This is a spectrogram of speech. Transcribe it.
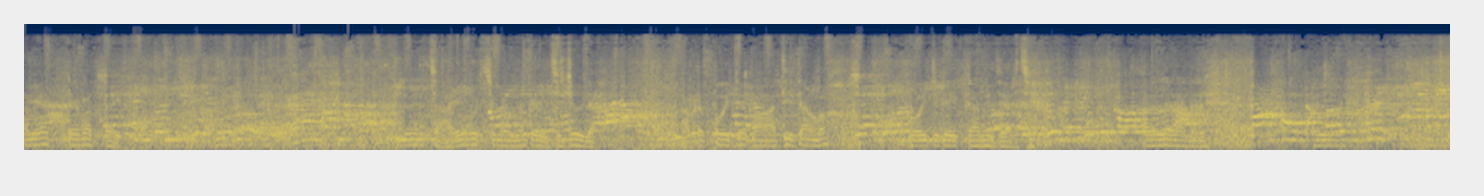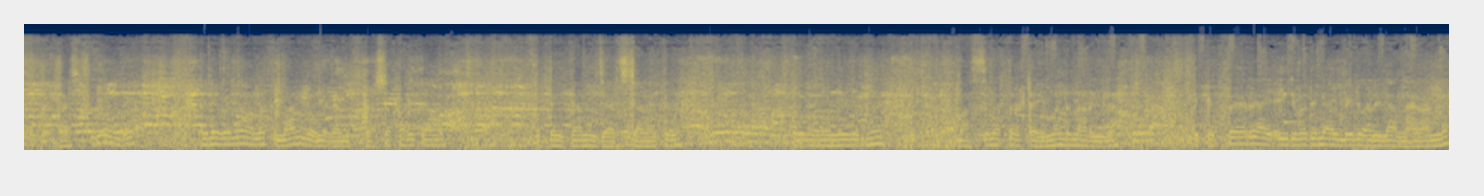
സമയം എട്ടേ പത്തായി ചായ കുടിച്ചിട്ടൊന്നും കഴിച്ചിട്ടുമില്ല. അവിടെ പോയിട്ട് മാറ്റിയിട്ടാകുമ്പോൾ പോയിട്ട് കഴിക്കാമെന്ന് വിചാരിച്ച്. അതല്ല നല്ലത്? ഉണ്ട് പിന്നെ ഇവിടുന്ന് വന്ന് തിന്നാൻ തോന്നില്ല വിശപ്പായിട്ടാകുമ്പോൾ ഫുഡ് കഴിക്കാമെന്ന് വിചാരിച്ചിട്ടാണ്. ഇവിടുന്ന് ബസ്സിന് എത്ര ടൈം ഉണ്ടെന്ന് അറിയില്ല. ടിക്കറ്റ് വേറെ ഇരുപതിന് അമ്പതിന്റെ ഉള്ളിലാണ്. കാരണം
